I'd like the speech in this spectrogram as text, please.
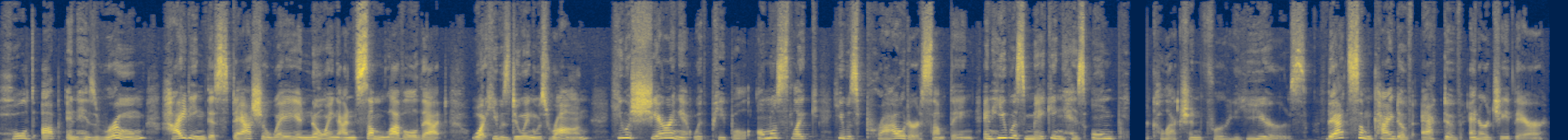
holed up in his room, hiding this stash away and knowing on some level that what he was doing was wrong. He was sharing it with people, almost like he was proud or something. And he was making his own porn collection for years. That's some kind of active energy there.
